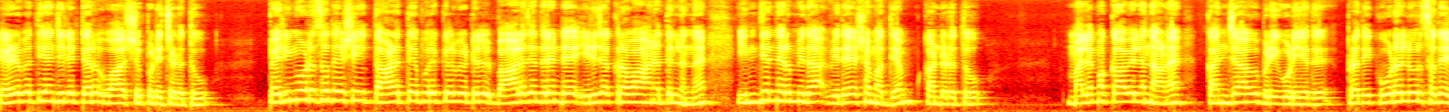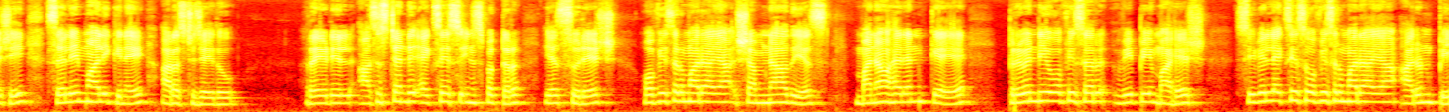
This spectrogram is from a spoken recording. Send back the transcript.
എഴുപത്തിയഞ്ച് ലിറ്റർ വാഷ് പിടിച്ചെടുത്തു. പെരിങ്ങോട് സ്വദേശി താഴത്തെ പുരക്കൽ വീട്ടിൽ ബാലചന്ദ്രന്റെ ഇരുചക്രവാഹനത്തിൽ നിന്ന് ഇന്ത്യൻ നിർമ്മിത വിദേശ മദ്യം കണ്ടെടുത്തു. മലമക്കാവിൽ നിന്നാണ് കഞ്ചാവ് പിടികൂടിയത്. പ്രതി കൂടല്ലൂർ സ്വദേശി സലീം മാലിക്കിനെ അറസ്റ്റ് ചെയ്തു. റെയ്ഡിൽ assistant excise inspector S Suresh ഓഫീസർമാരായ Shamnad S Manoharan K A preventive officer V P Mahesh civil excise ഓഫീസർമാരായ Arun P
